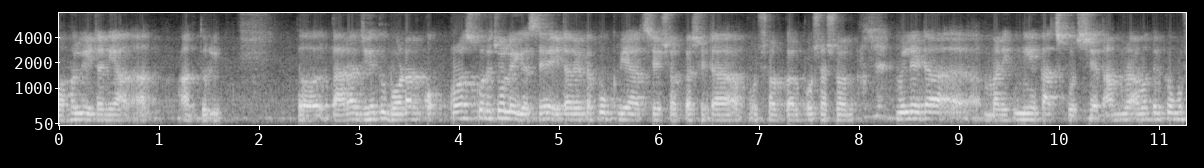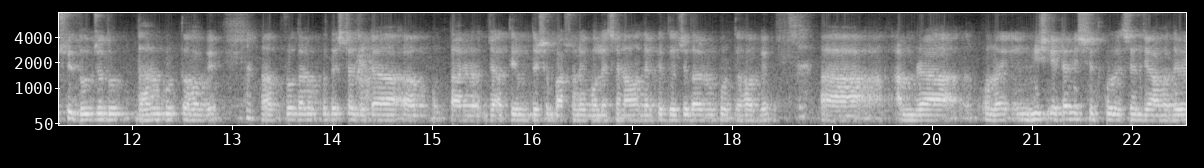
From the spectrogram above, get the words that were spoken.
মহলে এটা নিয়ে আন্তরিক। তো তারা যেহেতু বর্ডার ক্রস করে চলে গেছে, এটার একটা প্রক্রিয়া আছে, সরকার সেটা, সরকার, প্রশাসন মিলে এটা মানে নিয়ে কাজ করছে। আমরা, আমাদেরকে অবশ্যই ধৈর্য ধারণ করতে হবে। প্রধান উপদেষ্টা যেটা তার জাতির উদ্দেশ্যে ভাষণে বলেছেন, আমাদেরকে ধৈর্য ধারণ করতে হবে। আমরা এটা নিশ্চিত করেছেন যে আমাদের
